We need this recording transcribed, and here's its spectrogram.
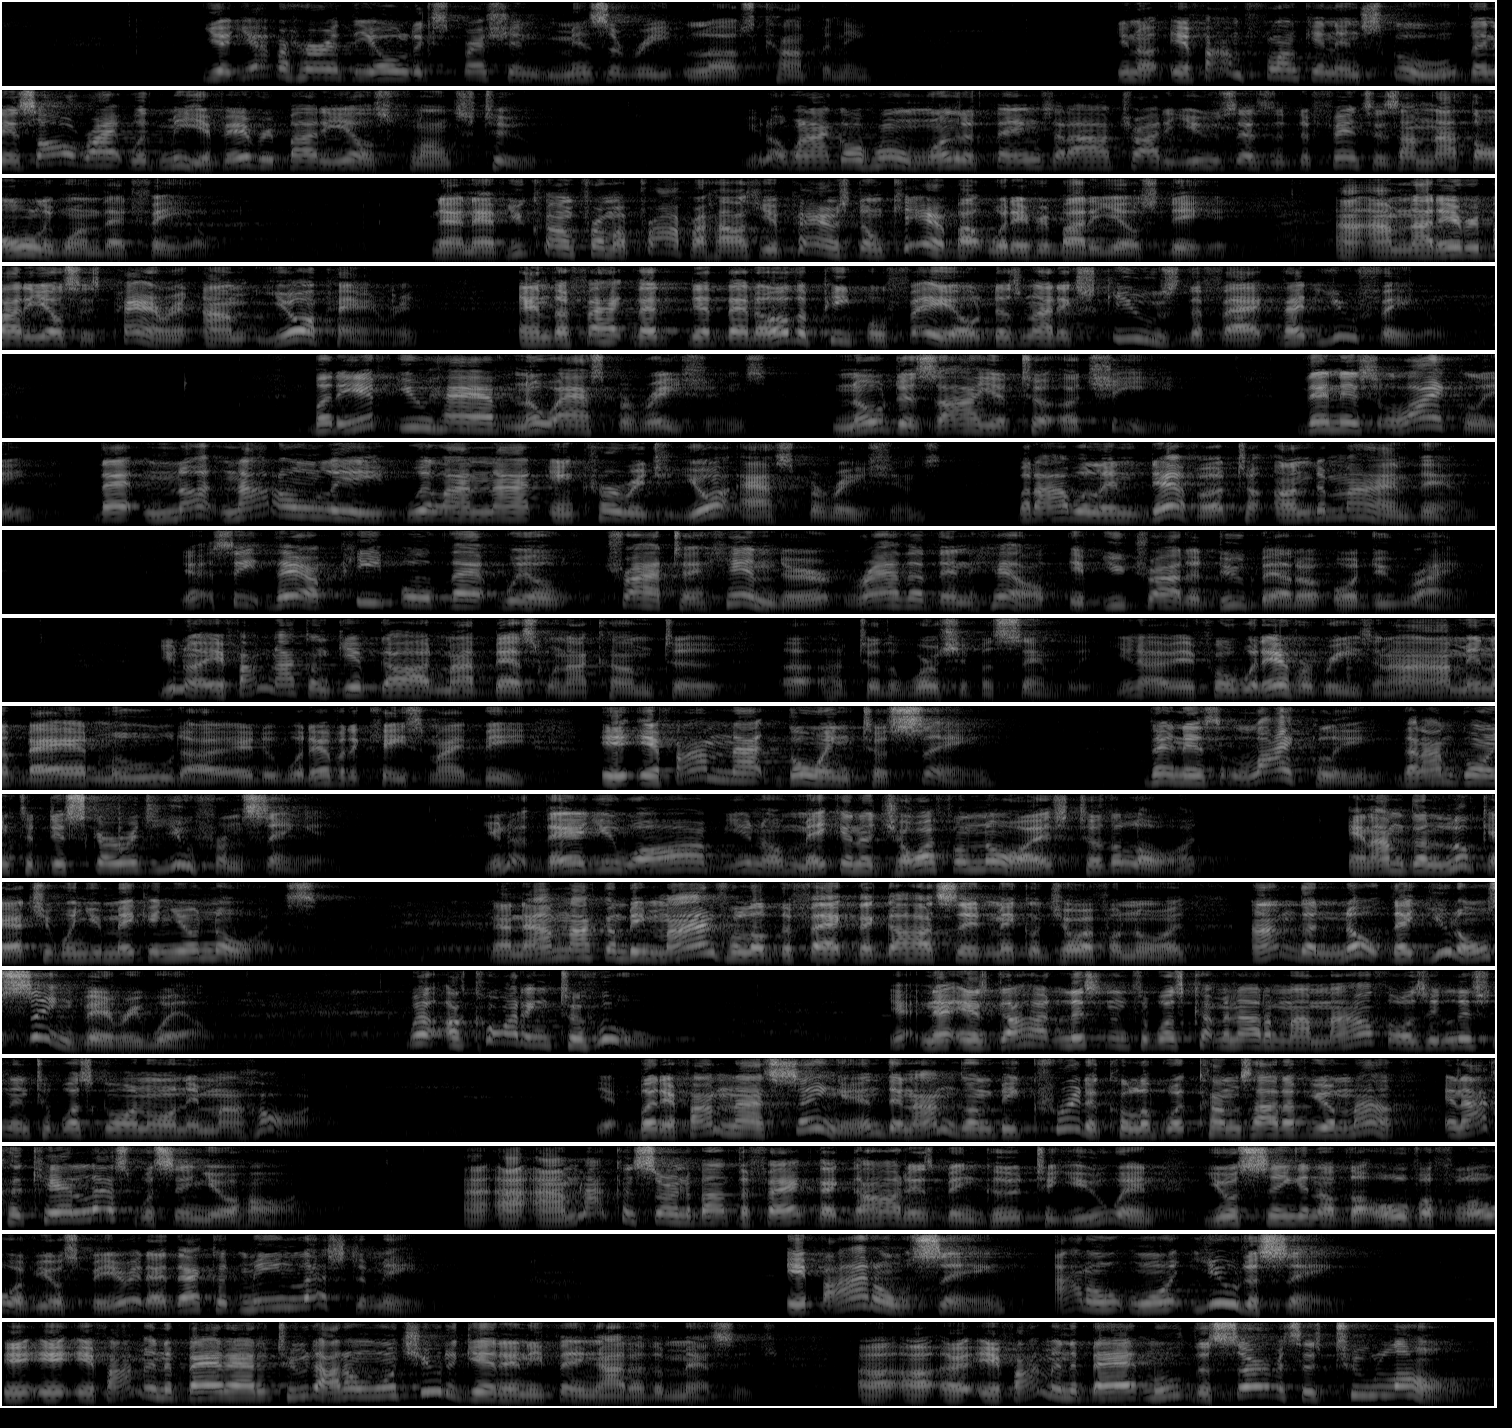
You, you ever heard the old expression, misery loves company? You know, if I'm flunking in school, then it's all right with me if everybody else flunks too. You know, when I go home, one of the things that I'll try to use as a defense is I'm not the only one that failed. Now, now if you come from a proper house, your parents don't care about what everybody else did. I'm not everybody else's parent, I'm your parent. And the fact that, that, that other people failed does not excuse the fact that you failed. But if you have no aspirations, no desire to achieve, then it's likely that not, not only will I not encourage your aspirations, but I will endeavor to undermine them. Yeah, see, there are people that will try to hinder rather than help if you try to do better or do right. You know, if I'm not going to give God my best when I come to, uh, uh, to the worship assembly, you know, for whatever reason I'm in a bad mood, uh, whatever the case might be, if I'm not going to sing, then it's likely that I'm going to discourage you from singing. You know, there you are, you know, making a joyful noise to the Lord and I'm going to look at you when you're making your noise. Now, now I'm not going to be mindful of the fact that God said make a joyful noise. I'm to note that you don't sing very well. Well, according to who? Yeah, now is God listening to what's coming out of my mouth or is he listening to what's going on in my heart? Yeah, but if I'm not singing, then I'm going to be critical of what comes out of your mouth, and I could care less what's in your heart. I, am not concerned about the fact that God has been good to you and you're singing of the overflow of your spirit. That, that could mean less to me. If I don't sing, I don't want you to sing. If I'm in a bad attitude, I don't want you to get anything out of the message. Uh, uh, uh if I'm in a bad mood, the service is too long.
